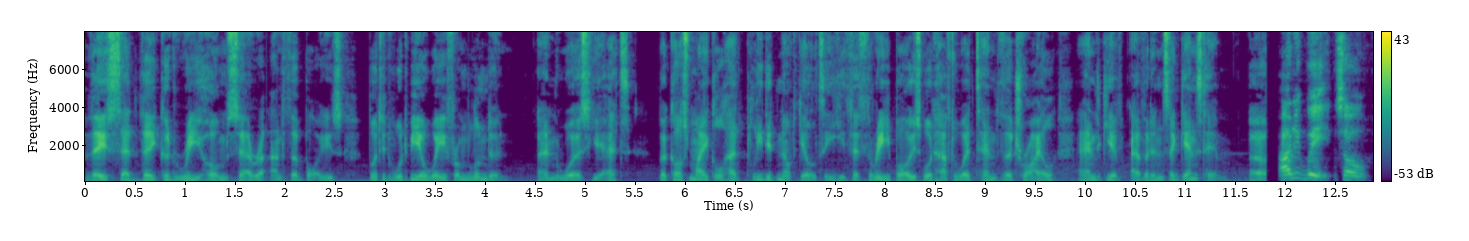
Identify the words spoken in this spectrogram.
They said they could rehome Sarah and the boys, but it would be away from London. And worse yet, because Michael had pleaded not guilty, the three boys would have to attend the trial and give evidence against him. Uh, How did wait? So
